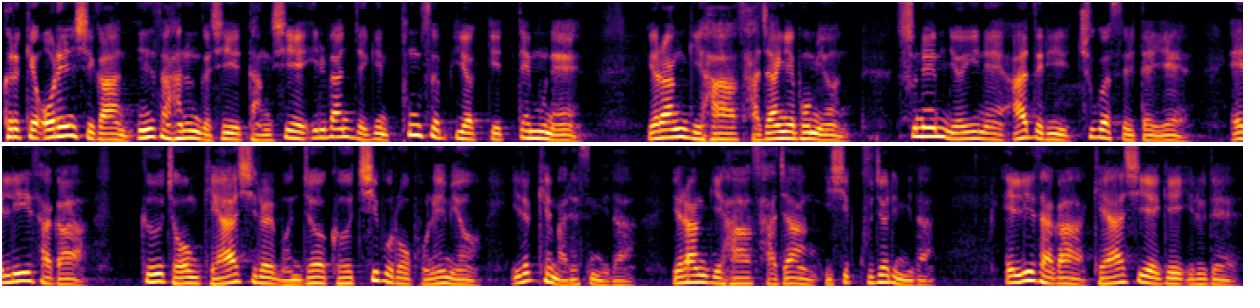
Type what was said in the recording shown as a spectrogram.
그렇게 오랜 시간 인사하는 것이 당시의 일반적인 풍습이었기 때문에 열왕기하 4장에 보면 수넴 여인의 아들이 죽었을 때에 엘리사가 그 종 게하시를 먼저 그 집으로 보내며 이렇게 말했습니다. 열왕기하 4장 29절입니다. 엘리사가 게하시에게 이르되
